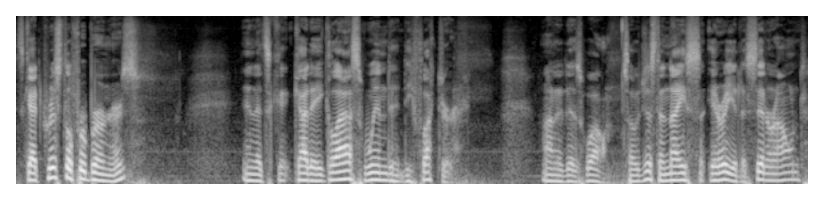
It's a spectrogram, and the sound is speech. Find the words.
It's got crystal for burners and it's got a glass wind deflector on it as well. So just a nice area to sit around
